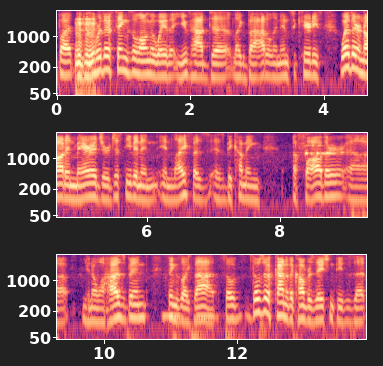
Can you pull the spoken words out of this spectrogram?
but mm-hmm. were there things along the way that you've had to like battle and insecurities whether or not in marriage or just even in in life as as becoming a father uh, you know a husband things like that so those are kind of the conversation pieces that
